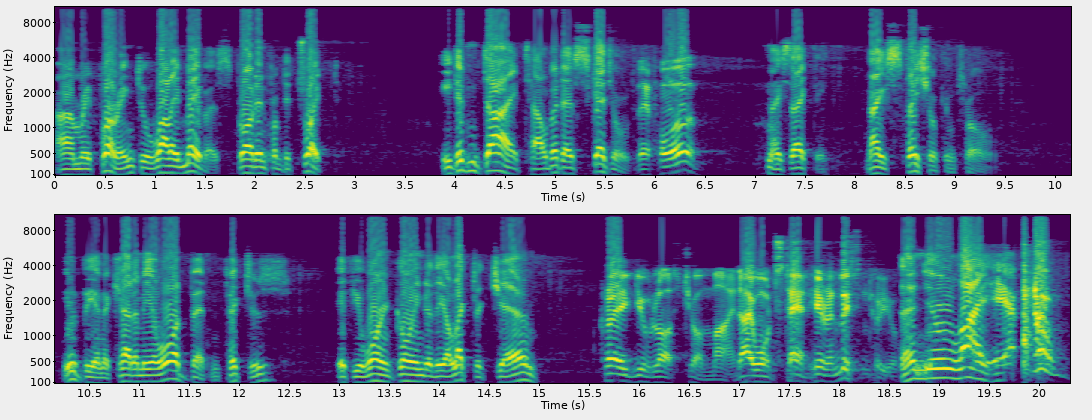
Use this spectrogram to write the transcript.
I'm referring to Wally Mavis, brought in from Detroit. He didn't die, Talbot, as scheduled. Therefore? Nice acting. Nice facial control. You'd be an Academy Award bet in pictures if you weren't going to the electric chair. Craig, you've lost your mind. I won't stand here and listen to you. Then you lie here.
